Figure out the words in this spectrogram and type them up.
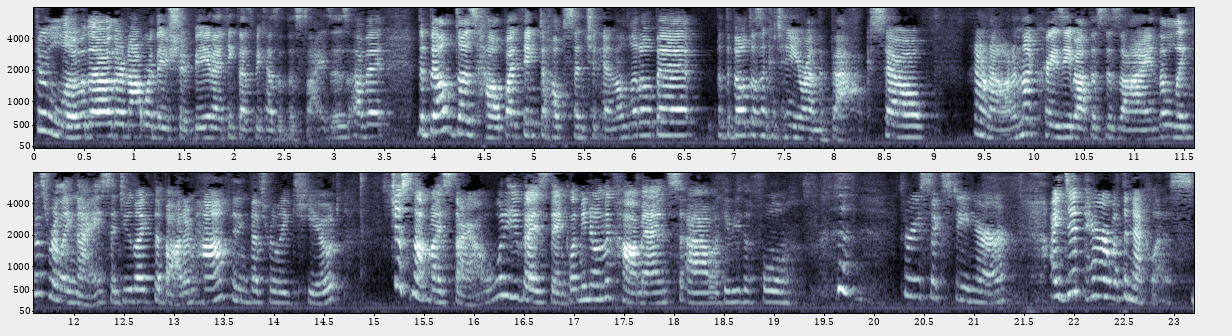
They're low though, they're not where they should be, and I think that's because of the sizes of it. The belt does help, I think, to help cinch it in a little bit, but the belt doesn't continue around the back. So, I don't know, I'm not crazy about this design. The length is really nice. I do like the bottom half. I think that's really cute just not my style. What do you guys think? Let me know in the comments. Uh, I'll give you the full 360 here. I did pair it with a necklace,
